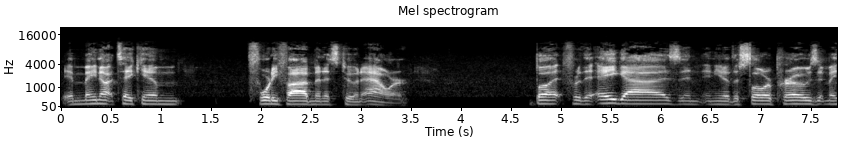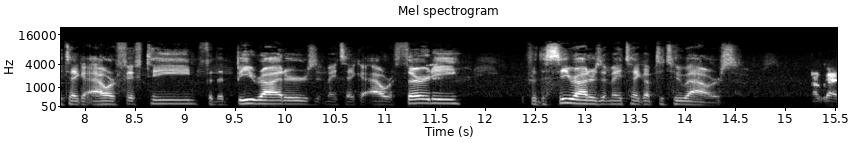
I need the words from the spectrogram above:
it may not take him forty-five minutes to an hour. But for the A guys and, and you know the slower pros, it may take an hour fifteen. For the B riders, it may take an hour thirty for the C riders, it may take up to two hours. Okay.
